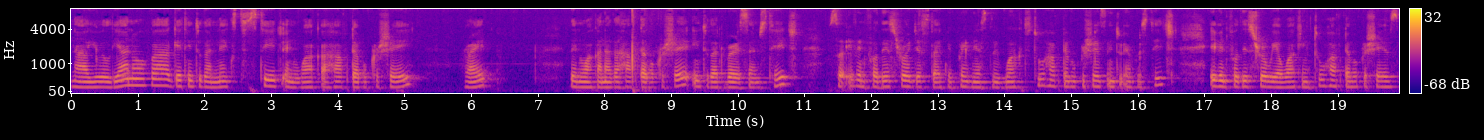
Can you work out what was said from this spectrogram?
now you will yarn over get into the next stitch and work a half double crochet right? Then work another half double crochet into that very same stitch so even for this row just like we previously worked two half double crochets into every stitch even for this row we are working two half double crochets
